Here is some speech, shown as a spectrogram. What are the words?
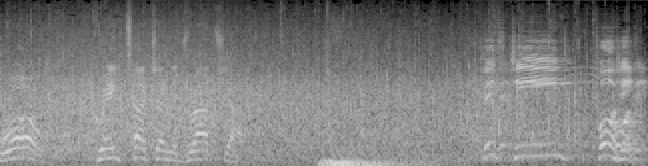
Whoa, great touch on the drop shot. Fifteen, forty. He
